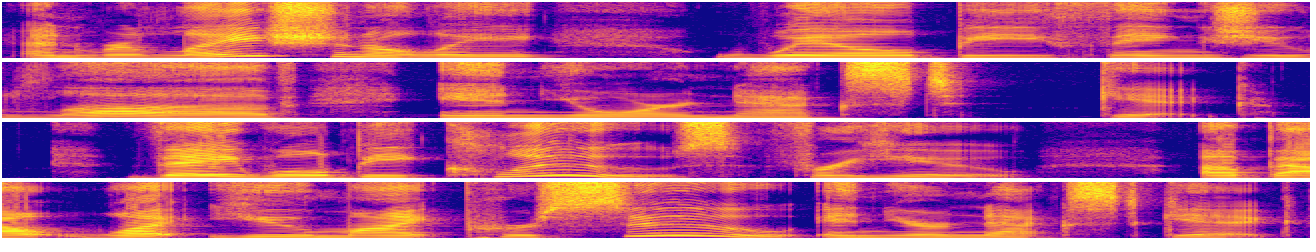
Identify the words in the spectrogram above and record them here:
and relationally will be things you love in your next gig. They will be clues for you about what you might pursue in your next gig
